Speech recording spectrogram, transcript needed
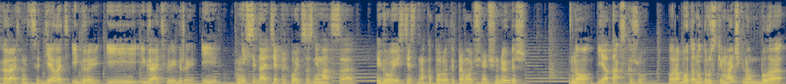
разницы. Делать игры и играть в игры. И не всегда тебе приходится заниматься игрой, естественно, которую ты прям очень-очень любишь. Но я так скажу, работа над русским Манчкиным была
